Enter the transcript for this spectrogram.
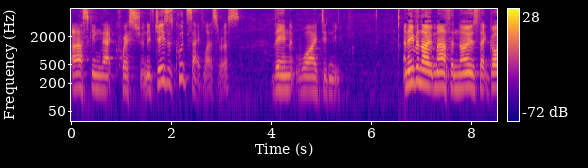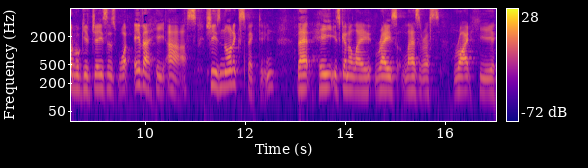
asking that question. If Jesus could save Lazarus, then why didn't he? And even though Martha knows that God will give Jesus whatever he asks, she is not expecting that he is going to raise Lazarus right here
